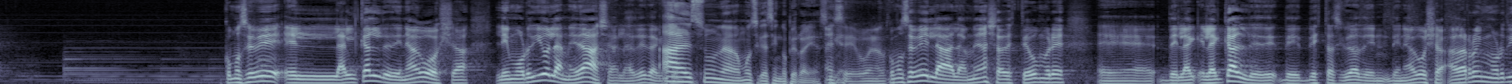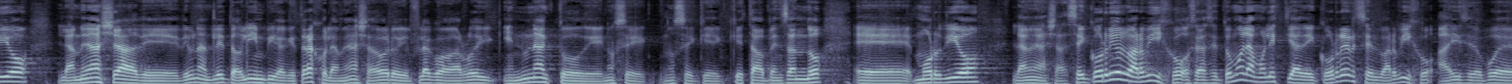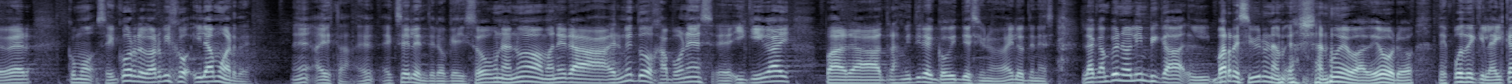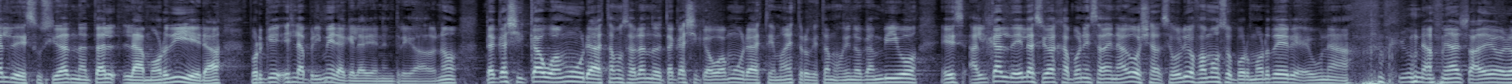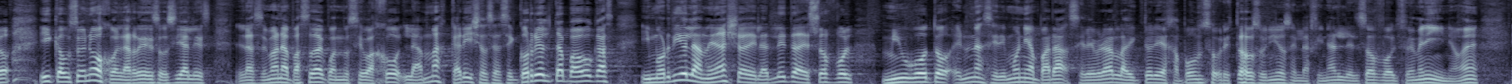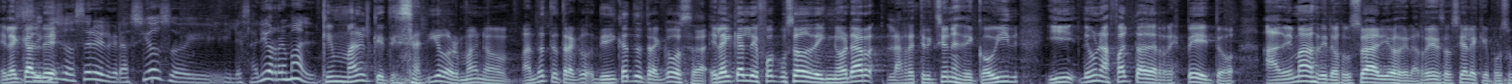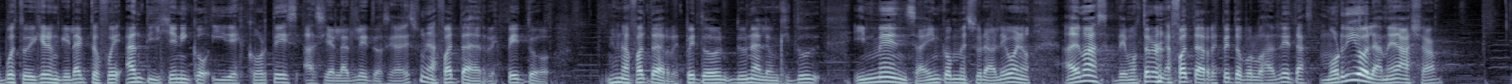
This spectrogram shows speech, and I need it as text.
como se ve, el alcalde de Nagoya le mordió la medalla la atleta. Que ah, es una música sin copyright. Así bueno, como se ve, la, medalla de este hombre, eh, el alcalde de, esta ciudad de, Nagoya, agarró y mordió la medalla de, una atleta olímpica que trajo la medalla de oro y el flaco agarró y en un acto de, no sé, no sé qué, estaba pensando, eh, mordió la medalla. Se corrió el barbijo, o sea, se tomó la molestia de correrse el barbijo, ahí se lo puede ver, como se corre el barbijo y la muerde. ¿eh? Ahí está, ¿eh? excelente lo que hizo. Una nueva manera, el método japonés eh, Ikigai para transmitir el COVID-19. Ahí lo tenés. La campeona olímpica va a recibir una medalla nueva de oro después de que el alcalde de su ciudad natal la mordiera, porque es la primera que le habían entregado, ¿no? Takashi Kawamura, estamos hablando de Takashi Kawamura, este maestro que estamos viendo acá en vivo, es alcalde de la ciudad japonesa de Nagoya, se volvió famoso por morder eh, una, una medalla de oro y causó enojo en las redes sociales la semana pasada cuando se bajó la mascarilla, o sea, se corrió el tapabocas y mordió la medalla del atleta de softball Miu Goto en una ceremonia para celebrar la victoria de Japón sobre Estados Unidos en la final del softball femenino. ¿eh? El alcalde. Se quiso hacer el gracioso y, le salió re mal. Qué mal que te salió, hermano. Andate otra dedicate a otra cosa. El alcalde fue acusado de ignorar las restricciones de COVID y de una falta de respeto. Además de los usuarios de las redes sociales que por supuesto dijeron que el acto fue antihigiénico y descortés hacia el atleta. O sea, es una falta de respeto es una falta de respeto de una longitud inmensa, inconmensurable. Bueno, además de mostrar una falta de respeto por los atletas, mordió la medalla.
